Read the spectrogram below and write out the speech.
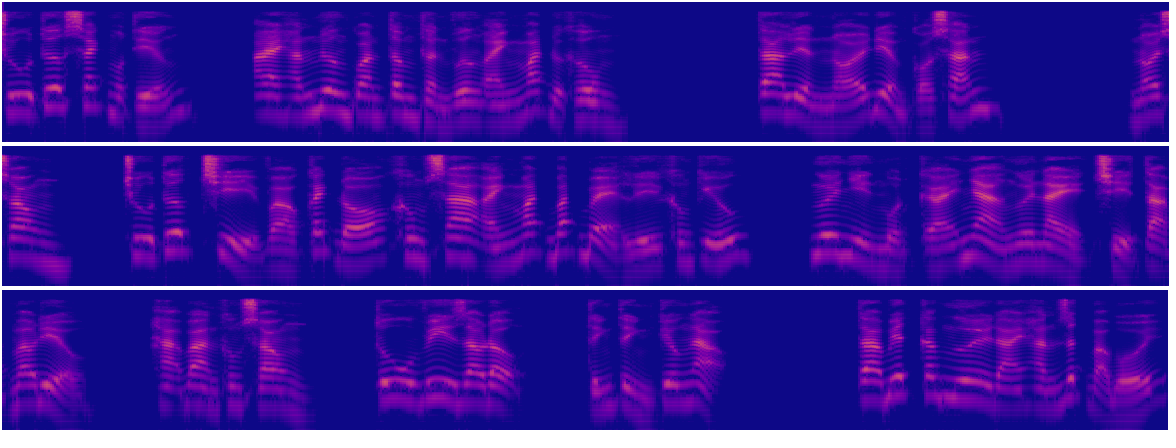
Chu tước sách một tiếng, ai hắn nương quan tâm thần vương ánh mắt được không? Ta liền nói điểm có sẵn. Nói xong, Chu tước chỉ vào cách đó không xa ánh mắt bắt bẻ lý không cứu, ngươi nhìn một cái nhà ngươi này chỉ tạp bao điểu, hạ bàn không xong, tu vi dao động, tính tình kiêu ngạo. Ta biết các ngươi đái hắn rất bảo bối.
